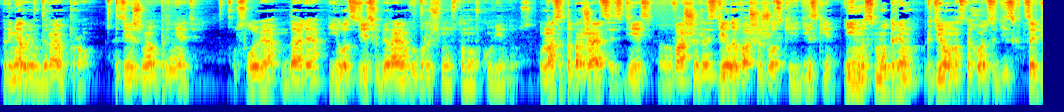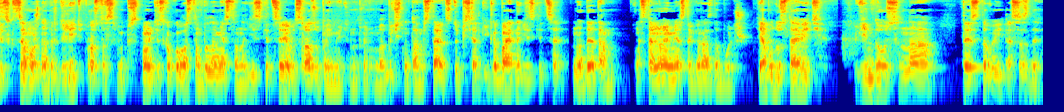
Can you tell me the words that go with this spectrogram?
К примеру, я выбираю Pro. Здесь жмем принять условия, далее. И вот здесь выбираем выборочную установку Windows. У нас отображается здесь ваши разделы, ваши жесткие диски. И мы смотрим, где у нас находится диск C. Диск C можно определить, просто вспомните, сколько у вас там было места на диске C, и вы сразу поймете. Например, обычно там ставят 150 гигабайт на диске C, на D там остальное место гораздо больше. Я буду ставить Windows на тестовый SSD.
